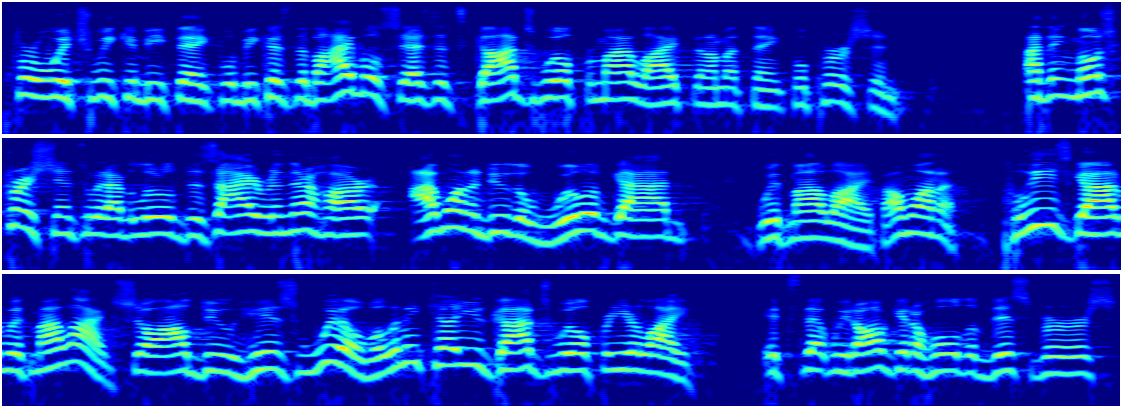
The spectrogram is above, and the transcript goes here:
for which we can be thankful because the Bible says it's God's will for my life that I'm a thankful person. I think most Christians would have a little desire in their heart I want to do the will of God with my life. I want to please God with my life, so I'll do His will. Well, let me tell you God's will for your life. It's that we'd all get a hold of this verse,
